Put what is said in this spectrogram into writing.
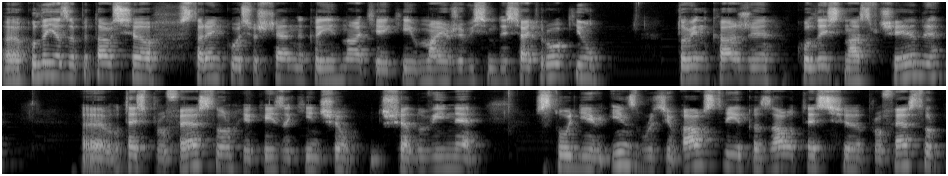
Е, Коли я запитався старенького священника Ігнатія, який має вже 80 років, то він каже: колись нас вчили, отець професор, який закінчив ще до війни студії в Інсбруці в Австрії, казав отець е, професор,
